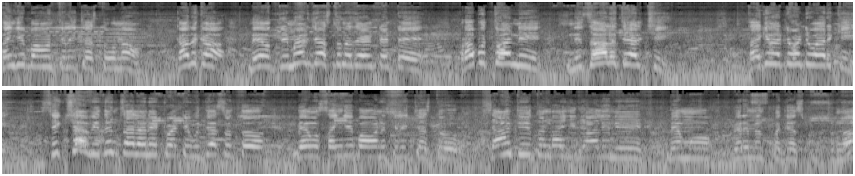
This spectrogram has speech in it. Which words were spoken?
సంఘీభావం తెలియజేస్తూ ఉన్నాం. కనుక మేము డిమాండ్ చేస్తున్నది ఏంటంటే ప్రభుత్వాన్ని నిజాలు తేల్చి తగినటువంటి వారికి శిక్ష విధించాలనేటువంటి ఉద్దేశంతో మేము సంఘీభావాన్ని తెలియజేస్తూ శాంతియుతంగా ఈ ర్యాలీని మేము విరమింపజేసుకుంటున్నాం.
